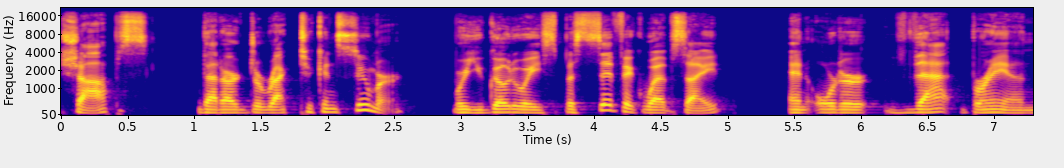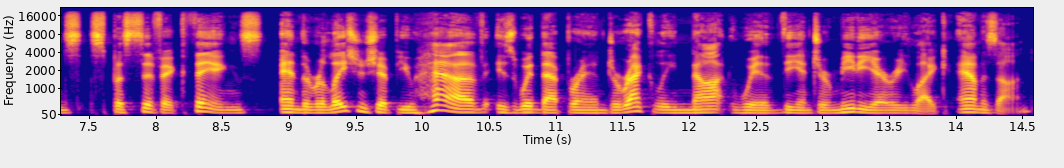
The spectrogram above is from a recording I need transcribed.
shops that are direct to consumer, where you go to a specific website and order that brand's specific things. And the relationship you have is with that brand directly, not with the intermediary like Amazon.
